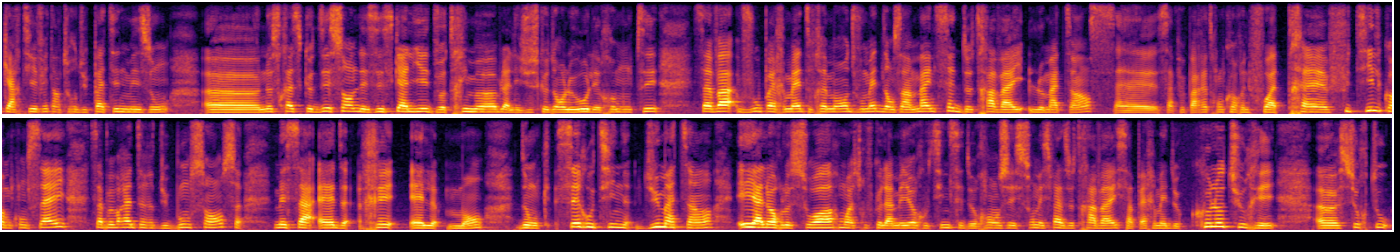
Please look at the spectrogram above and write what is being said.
quartier, faites un tour du pâté de maison, ne serait-ce que descendre les escaliers de votre immeuble, aller jusque dans le haut, les remonter. Ça va vous permettre vraiment de vous mettre dans un mindset de travail le matin. Ça, peut paraître encore une fois très futile comme conseil, ça peut paraître du bon sens, mais ça aide réellement. Donc, ces routines du matin et alors le soir, moi je trouve que la meilleure routine c'est de ranger son espace de travail, ça permet de clôturer. Euh, surtout,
